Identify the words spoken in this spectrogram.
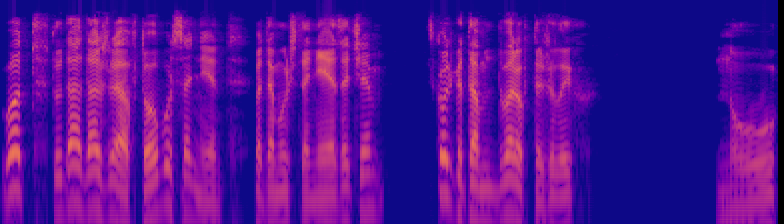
Вот туда даже автобуса нет, потому что незачем. Сколько там дворов-то жилых? — Ну,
